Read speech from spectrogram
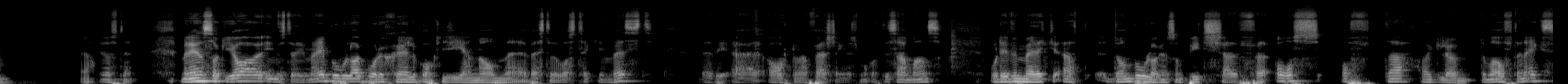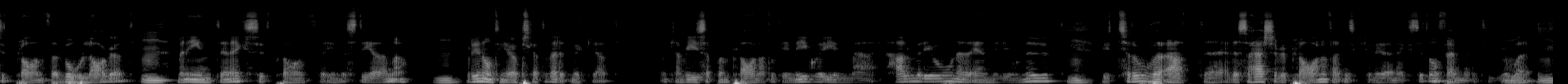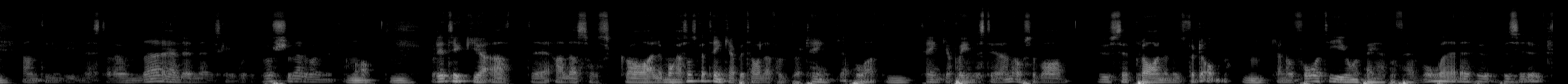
Just det. Men en sak, jag investerar ju med i bolag både själv och genom eh, Västerås Tech Invest. Där vi är 18 affärsängare som har gått tillsammans. Och det vi märker att de bolagen som pitchar för oss ofta har glömt, de har ofta en exitplan för bolaget mm, men inte en exitplan för investerarna. mm, Och det är någonting jag uppskattar väldigt mycket att de kan visa på en plan att okej, ni går in med en halv miljon eller en miljon nu. mm, Vi tror att, eh, eller så här ser vi planen för att ni ska kunna göra en exit om fem eller tio mm, år. mm, Antingen vid nästa runda eller när vi ska gå till börsen eller vad det nu kan mm, vara. mm, Och det tycker jag att eh, alla som ska, eller många som ska tänka kapital i alla fall bör tänka på. Att mm, tänka på investerarna också. Vad, hur ser planen ut för dem? mm. Kan de få tio gånger pengar på fem år eller hur, hur ser det ut?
